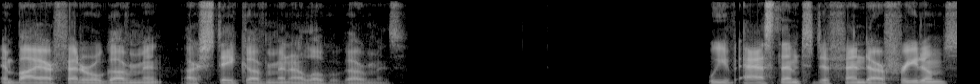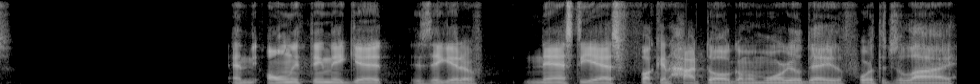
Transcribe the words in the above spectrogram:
and by our federal government, our state government, our local governments. We've asked them to defend our freedoms, and the only thing they get is they get a nasty ass fucking hot dog on Memorial Day, the 4th of July,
